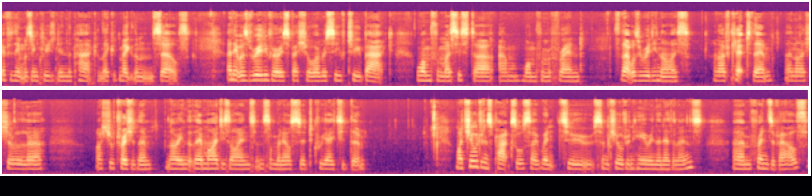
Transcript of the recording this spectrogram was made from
Everything was included in the pack, and they could make them themselves. And it was really very special. I received two back, one from my sister and one from a friend. So that was really nice, and I've kept them, and I shall. Uh, I shall treasure them, knowing that they're my designs and someone else had created them. My children's packs also went to some children here in the Netherlands um, friends of ours.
